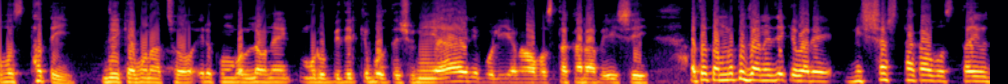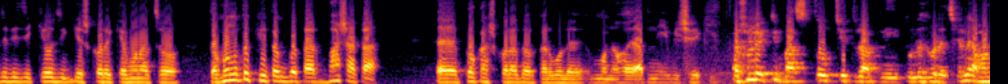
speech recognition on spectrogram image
অবস্থাতেই যে কেমন আছো? এরকম বললে অনেক মুরব্বীদেরকে বলতে শুনি আরে বলি না অবস্থা খারাপ এই সেই। অর্থাৎ আমরা তো জানি যে একেবারে নিঃশ্বাস থাকা অবস্থায়ও যদি যে কেউ জিজ্ঞেস করে কেমন আছো? তখনও তো কৃতজ্ঞতার ভাষাটা প্রকাশ করা দরকার বলে মনে হয়। আপনি এই বিষয়ে কি? আসলে একটি বাস্তব চিত্র আপনি তুলে ধরেছেন এমন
